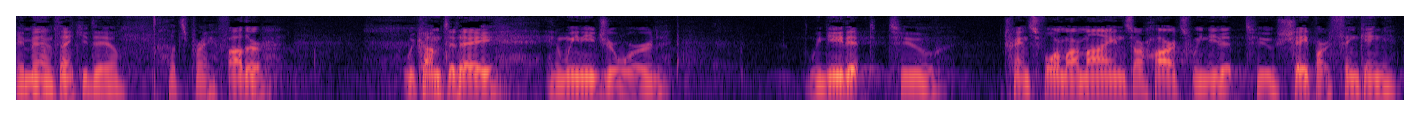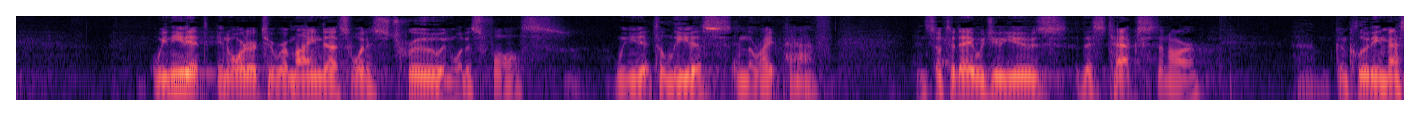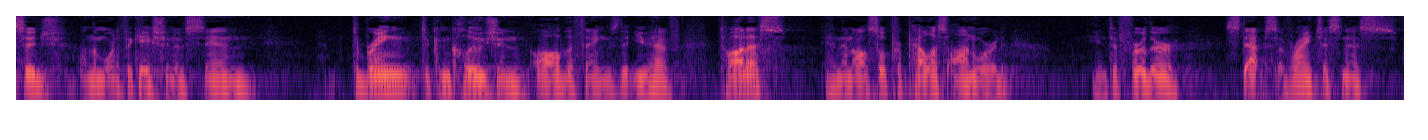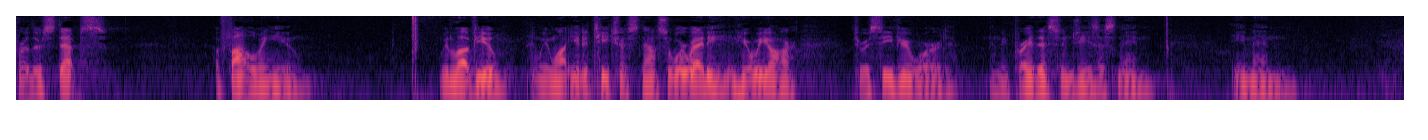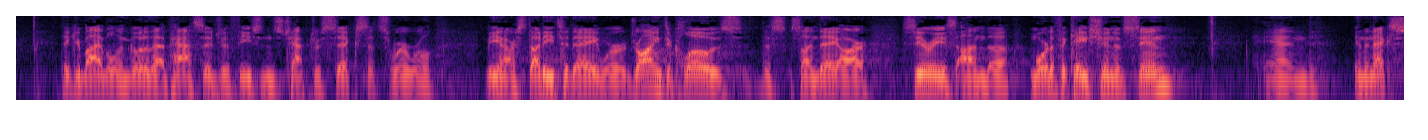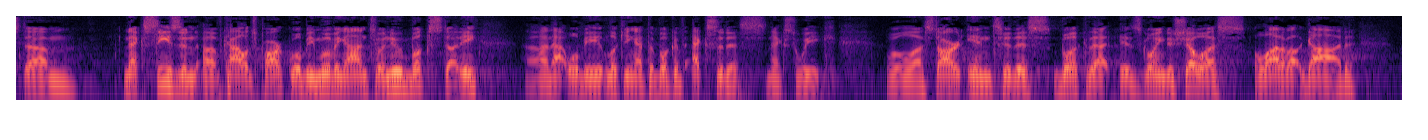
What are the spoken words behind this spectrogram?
Amen. Thank you, Dale. Let's pray. Father, we come today and we need your word. We need it to transform our minds, our hearts. We need it to shape our thinking. We need it in order to remind us what is true and what is false. We need it to lead us in the right path. And so today, would you use this text and our um, concluding message on the mortification of sin to bring to conclusion all the things that you have taught us and then also propel us onward into further steps of righteousness, further steps of following you. We love you and we want you to teach us now. So we're ready and here we are to receive your word. And we pray this in Jesus' name. Amen. Take your Bible and go to that passage, Ephesians chapter 6. That's where we'll be in our study today. We're drawing to close this Sunday our series on the mortification of sin. And in the next, um, next season of College Park, we'll be moving on to a new book study. Uh, that will be looking at the book of Exodus next week. We'll uh, start into this book that is going to show us a lot about God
